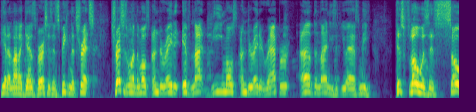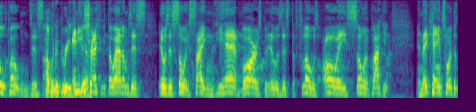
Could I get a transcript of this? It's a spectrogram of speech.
He had a lot of guest verses. And speaking of Treach, Treach is one of the most underrated, if not the most underrated rapper of the '90s, if you ask me. His flow was just so potent. Just I would agree. any yeah. track you throw at him, just it was just so exciting. He had bars, but it was just the flow was always so in pocket. And they came toward the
